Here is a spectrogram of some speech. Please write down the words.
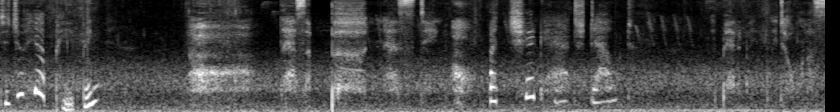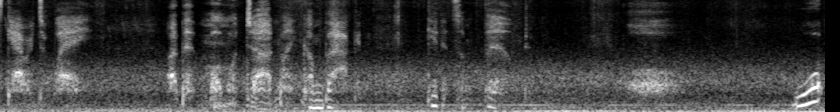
Did you hear peeping? There's a bird nesting. A chick hatched out. We better be, we don't want to scare it away. I bet mom or dad might come back and give it some food. What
